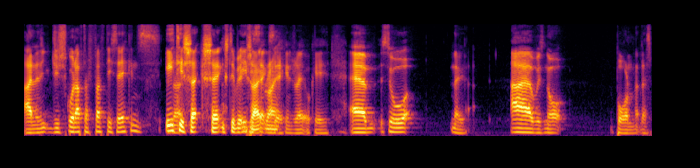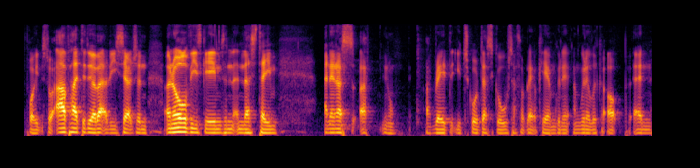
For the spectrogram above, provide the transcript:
and you scored after fifty seconds. Is that- 86 seconds to be 86 exact, right? seconds, right? Okay. Um, so now I was not born at this point, so I've had to do a bit of research on, on all of these games in, in this time, and then I, I- you know, I read that you'd scored this goal, so I thought, right, okay, I'm gonna I'm gonna look it up, and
